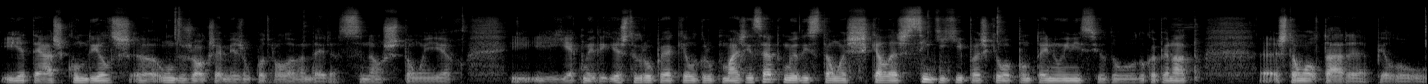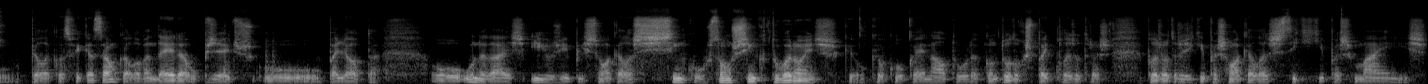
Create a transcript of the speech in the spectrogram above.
e até acho que um deles, uh, um dos jogos é mesmo contra o Lavandeira, se não estou em erro. E, e, é como eu digo, este grupo é aquele grupo mais incerto, como eu disse, estão as, aquelas cinco equipas que eu apontei no início do, do campeonato, uh, estão a lutar uh, pelo, pela classificação, que é o Lavandeira, o Pejeiros, o Palhota, o, o Nadais e os Jipis são aquelas cinco, são os cinco tubarões que eu, que eu coloquei na altura, com todo o respeito pelas outras, pelas outras equipas, são aquelas cinco equipas mais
